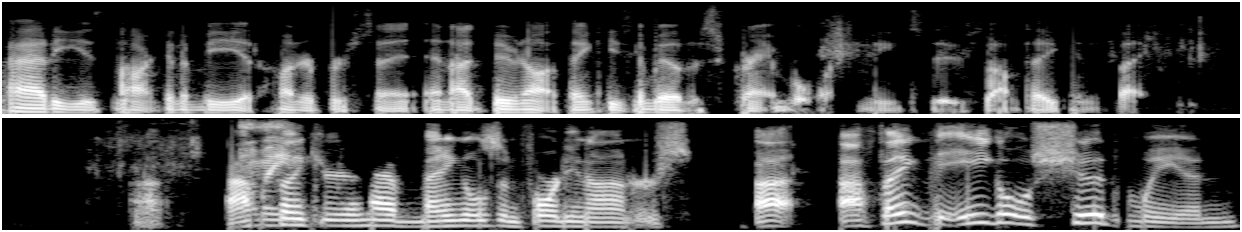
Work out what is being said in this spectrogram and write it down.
Patty is not going to be at 100%, and I do not think he's going to be able to scramble when he needs to, so I'm taking Bengals. I, I mean- think you're gonna have Bengals and 49ers. I I think the Eagles should win,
